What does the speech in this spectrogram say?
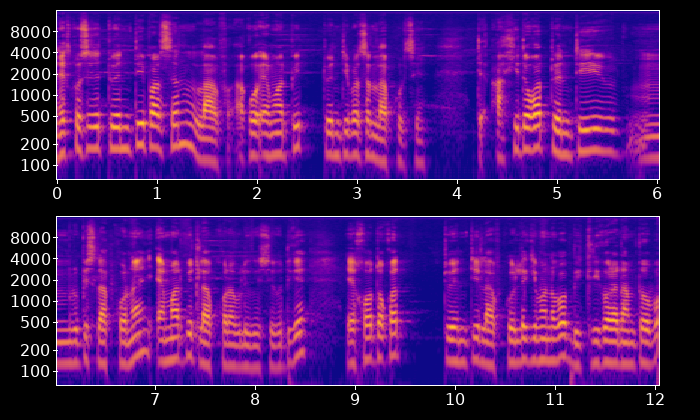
নেক্সট কৈছে যে টুৱেণ্টি পাৰ্চেণ্ট লাভ আকৌ এম আৰ পিত টুৱেণ্টি পাৰ্চেণ্ট লাভ কৰিছে। এতিয়া আশী টকাত টুৱেণ্টি ৰুপিজ লাভ কৰা নাই এম আৰ পিত লাভ কৰা বুলি কৈছে গতিকে এশ টকাত টুৱেণ্টি লাভ কৰিলে কিমান হ'ব বিক্ৰী কৰা দামটো হ'ব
